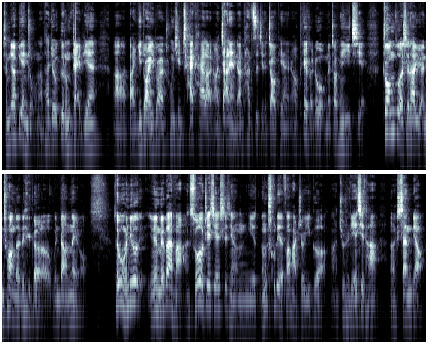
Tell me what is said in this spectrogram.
什么叫变种呢？它就是各种改编啊，把一段一段重新拆开了，然后加两张他自己的照片，然后配合着我们的照片一起装作是他原创的这个文章内容。所以我们就因为没办法，所有这些事情你能处理的方法只有一个啊，就是联系他，呃，删掉，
